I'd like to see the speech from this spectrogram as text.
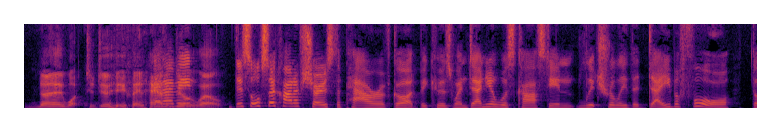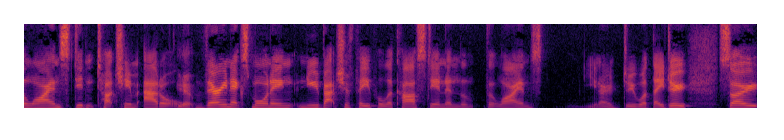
know what to do and how And to I do mean, it well. This also kind of shows the power of God because when Daniel was cast in literally the day before, the lions didn't touch him at all. Yeah. Very next morning, new batch of people are cast in and the, the lions, you know, do what they do. So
